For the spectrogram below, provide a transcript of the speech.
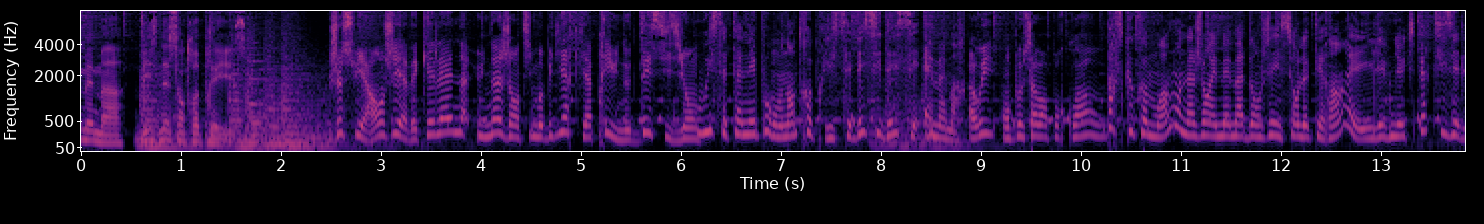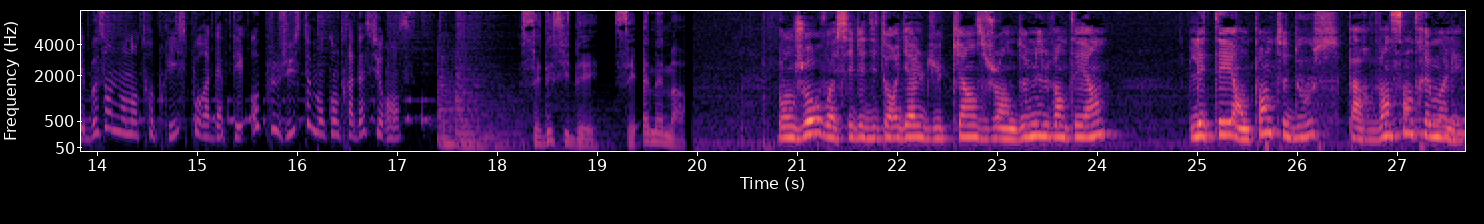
MMA Business Entreprise. Je suis à Angers avec Hélène, une agente immobilière qui a pris une décision. Oui, cette année pour mon entreprise, c'est décidé, c'est MMA. Ah oui, on peut savoir pourquoi? Parce que comme moi, mon agent MMA d'Angers est sur le terrain et il est venu expertiser les besoins de mon entreprise pour adapter au plus juste mon contrat d'assurance. C'est décidé, c'est MMA. Bonjour, voici l'éditorial du 15 juin 2021. L'été en pente douce par Vincent Trémollet.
